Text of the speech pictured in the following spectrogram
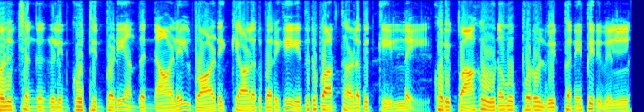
தொழிற்சங்கங்களின் கூற்றின்படி அந்த நாளில் வாடிக்கையாளர் வருகை எதிர்பார்த்த அளவிற்கு இல்லை. குறிப்பாக உணவுப் பொருள் விற்பனை பிரிவில்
